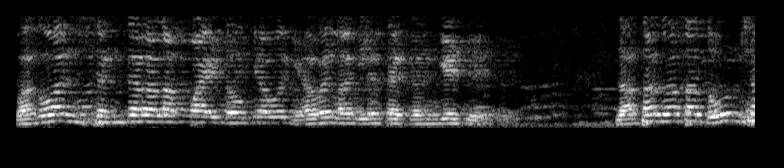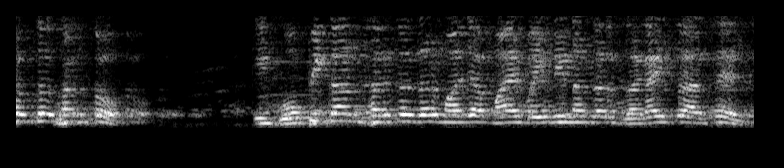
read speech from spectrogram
भगवान शंकराला पाय डोक्यावर घ्यावे लागले त्या गंगेचे. जाता जाता दोन शब्द सांगतो की गोपिकांसारखं जर माझ्या माय बहिणीनं जर जगायचं असेल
